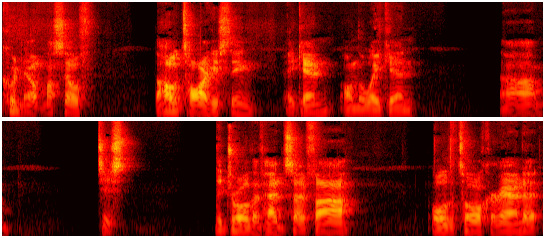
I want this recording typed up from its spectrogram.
couldn't help myself. The whole Tigers thing again on the weekend. Um, just the draw they've had so far, all the talk around it,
